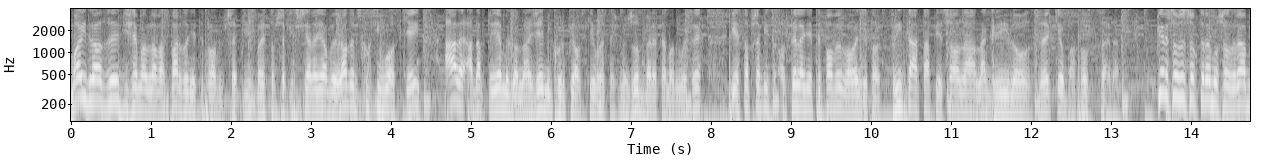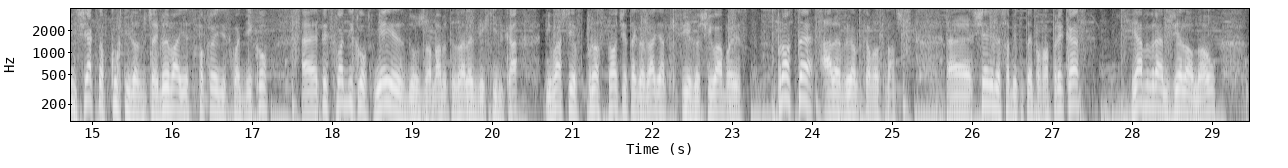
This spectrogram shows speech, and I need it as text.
Moi drodzy, dzisiaj mam dla Was bardzo nietypowy przepis, bo jest to przepis śniadaniowy rodem z kuchni włoskiej, ale adaptujemy go na ziemi kurpiowskiej, bo jesteśmy rzut beretem od łysych. Jest to przepis o tyle nietypowy, bo będzie to fritata pieczona na grillu z kiełbasą z serem. Pierwszą rzeczą, którą muszę zrobić, jak to w kuchni zazwyczaj bywa, jest pokrojenie składników. E, tych składników nie jest dużo, mamy tu zaledwie kilka i właśnie w prostocie tego dania tkwi jego siła, bo jest proste, ale wyjątkowo smaczne. E, sięgnę sobie tutaj po paprykę. Ja wybrałem zieloną,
